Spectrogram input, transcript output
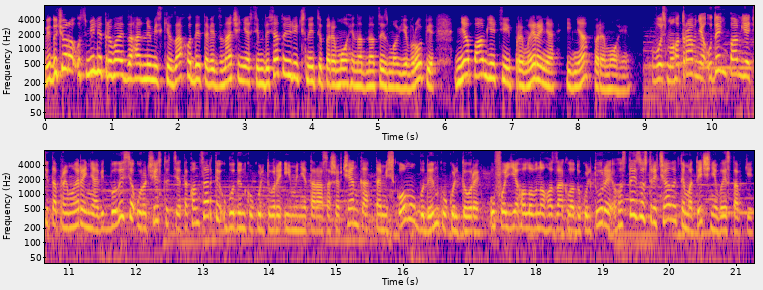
Від учора у Смілі тривають загальноміські заходи та відзначення 70-ї річниці перемоги над нацизмом в Європі, Дня пам'яті примирення і Дня перемоги. 8 травня у День пам'яті та примирення відбулися урочистості та концерти у будинку культури імені Тараса Шевченка та міському будинку культури. У фоє головного закладу культури гостей зустрічали тематичні виставки.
